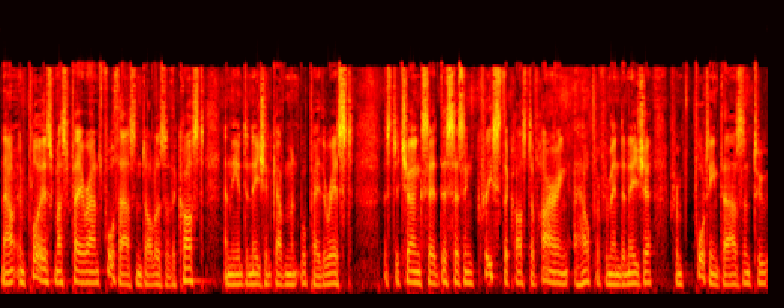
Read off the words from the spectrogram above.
Now, employers must pay around $4,000 of the cost, and the Indonesian government will pay the rest. Mr. Chung said this has increased the cost of hiring a helper from Indonesia from 14,000 to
